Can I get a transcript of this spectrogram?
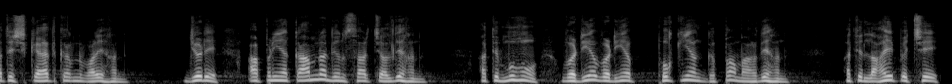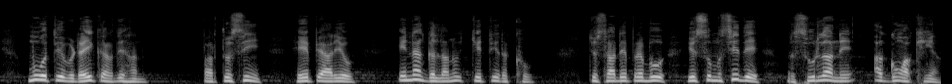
ਅਤੇ ਸ਼ਿਕਾਇਤ ਕਰਨ ਵਾਲੇ ਹਨ। ਜਿਹੜੇ ਆਪਣੀਆਂ ਕਾਮਨਾ ਦੇ ਅਨੁਸਾਰ ਚੱਲਦੇ ਹਨ ਅਤੇ ਮੂੰਹੋਂ ਵੱਡੀਆਂ ਵੱਡੀਆਂ ਫੋਕੀਆਂ ਗੱਪਾਂ ਮਾਰਦੇ ਹਨ ਅਤੇ ਲਾਹੇ ਪਿੱਛੇ ਮੂੰਹ ਤੇ ਵਡਾਈ ਕਰਦੇ ਹਨ। ਪਰ ਤੁਸੀਂ हे ਪਿਆਰਿਓ, ਇਹਨਾਂ ਗੱਲਾਂ ਨੂੰ ਚੇਤੇ ਰੱਖੋ, ਜੋ ਸਾਡੇ ਪ੍ਰਭੂ ਯਿਸੂ ਮਸੀਹ ਦੇ ਰਸੂਲਾਂ ਨੇ ਅੱਗੋਂ ਆਖੀਆਂ।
